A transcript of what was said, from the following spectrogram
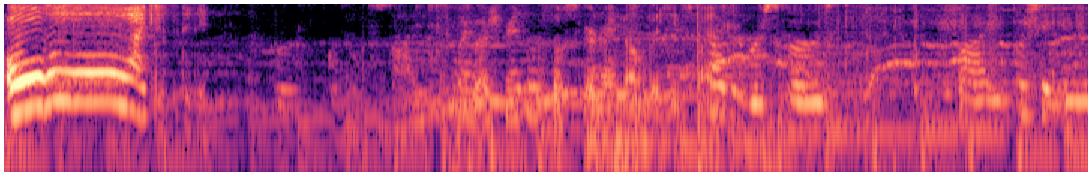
Oh, I just did it. for- on both sides. Oh my gosh, Grayson's so scared right now, but he's fine. Side reverse fold by pushing in the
